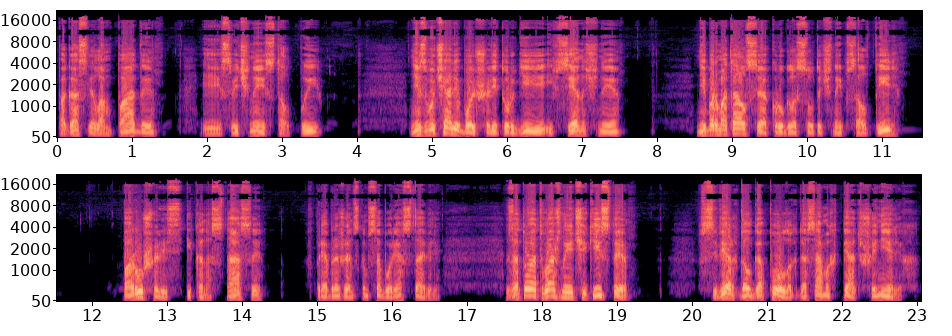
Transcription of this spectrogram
погасли лампады и свечные столпы, не звучали больше литургии и всеночные, не бормотался круглосуточный псалтырь, порушились иконостасы, в Преображенском соборе оставили. Зато отважные чекисты в сверхдолгополых до самых пят шинелях,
